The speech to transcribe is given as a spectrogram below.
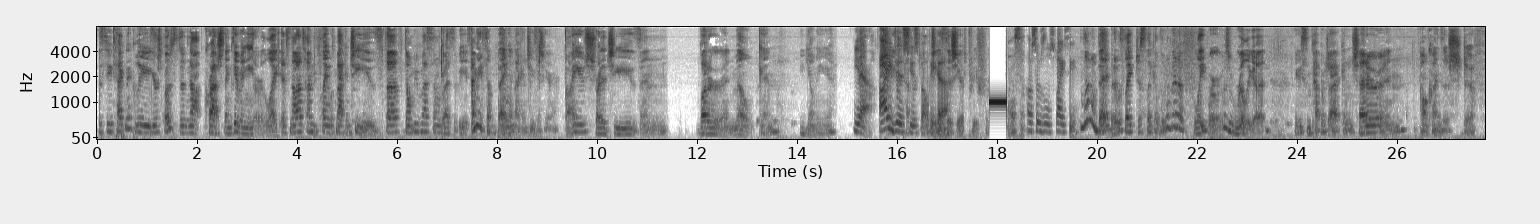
But see, technically, you're supposed to not crash Thanksgiving either. Like, it's not a time to playing with mac and cheese stuff. Don't be messing with recipes. I made some banging mac and cheese this year. I used shredded cheese and butter and milk and yummy. Yeah, I just Pepper use jack Velveeta. this year. It's pretty f- awesome. Oh, so it was a little spicy. A little bit, but it was like just like a little bit of flavor. It was really good. I used some pepper jack and cheddar and all kinds of stuff.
